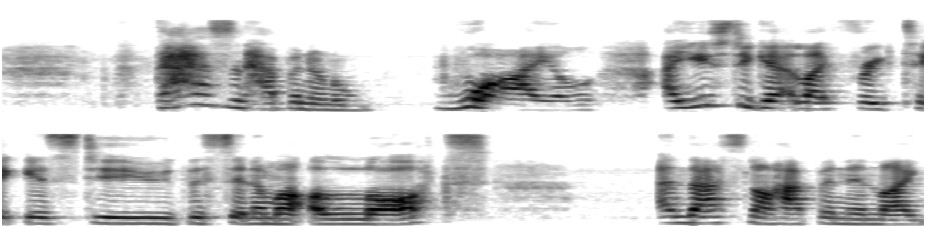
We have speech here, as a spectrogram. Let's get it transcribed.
that hasn't happened in a while. I used to get like free tickets to the cinema a lot, and that's not happening like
